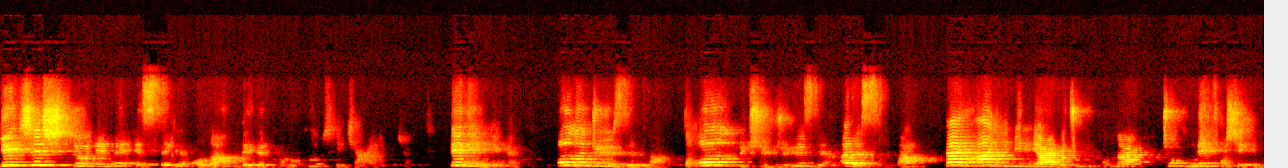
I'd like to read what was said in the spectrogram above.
geçiş dönemi eseri olan Dede Korkut hikayeleri. Dediğim gibi 10. yüzyılla 13. yüzyıl arasında herhangi bir yerde çünkü bunlar çok net bir şekilde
